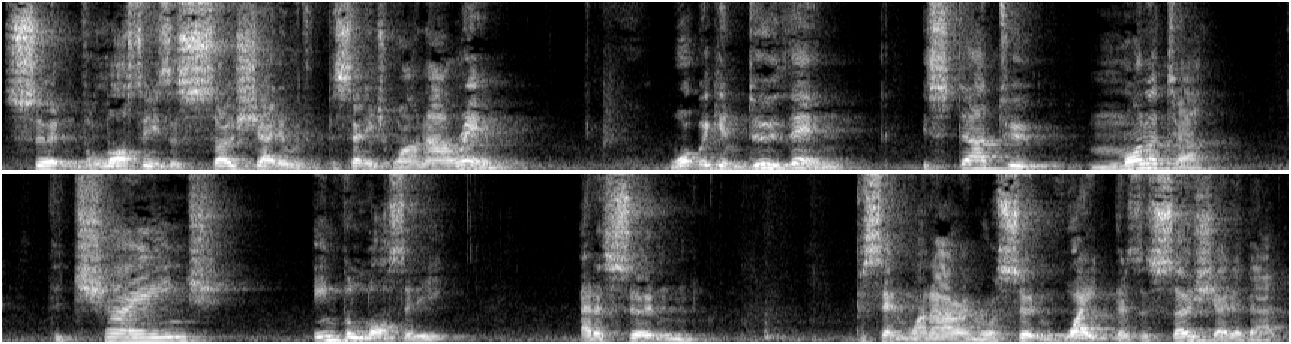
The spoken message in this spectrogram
certain velocities associated with percentage 1 RM, what we can do then is start to monitor the change in velocity at a certain percent 1 RM or a certain weight that is associated that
